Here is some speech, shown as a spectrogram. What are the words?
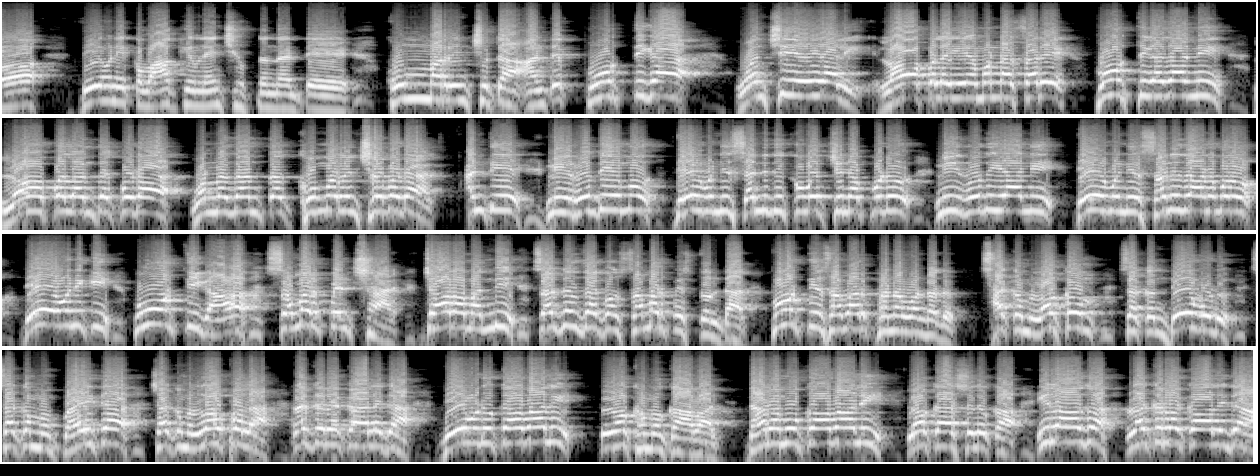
దేవుని యొక్క వాక్యం ఏం చెప్తుందంటే కుమ్మరించుట అంటే పూర్తిగా వంచి వేయాలి. లోపల ఏమున్నా సరే పూర్తిగా దాన్ని లోపలంతా కూడా ఉన్నదంతా కుమ్మరించబడాలి అంటే నీ హృదయము దేవుని సన్నిధికి వచ్చినప్పుడు నీ హృదయాన్ని దేవుని సన్నిధానములో దేవునికి పూర్తిగా సమర్పించాలి. చాలా మంది సగం సగం సమర్పిస్తుంటారు. పూర్తి సమర్పణ ఉండదు. సగం లోకం సగం దేవుడు సగం బయట సగం లోపల రకరకాలుగా దేవుడు కావాలి లోకము కావాలి ధనము కావాలి లోకాసులు కావాలి ఇలాగా రకరకాలుగా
